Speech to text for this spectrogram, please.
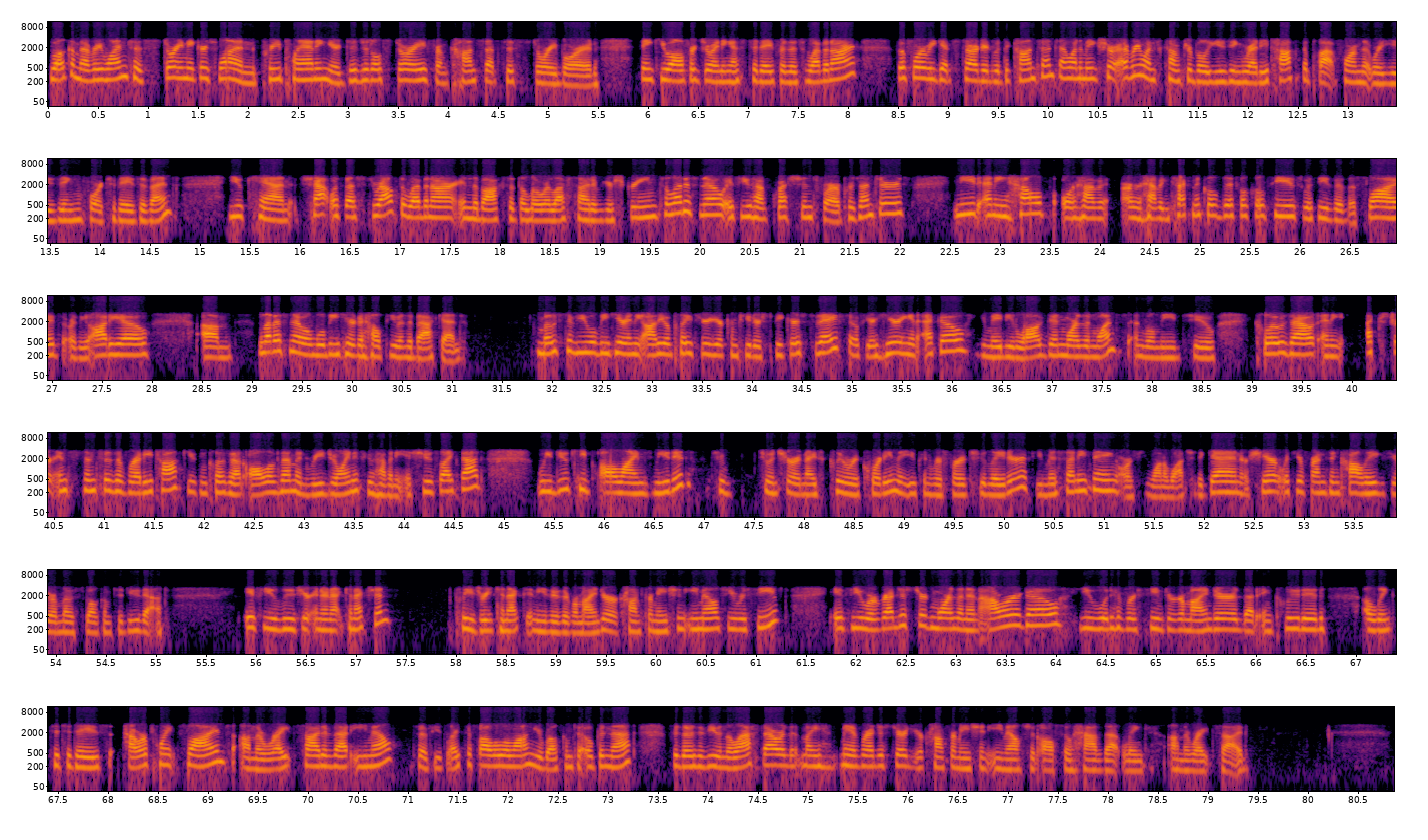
Welcome everyone to Storymakers One, pre-planning your digital story from concept to storyboard. Thank you all for joining us today for this webinar. Before we get started with the content, I want to make sure everyone's comfortable using ReadyTalk, the platform that we're using for today's event. You can chat with us throughout the webinar in the box at the lower left side of your screen to let us know if you have questions for our presenters, need any help, or have, are having technical difficulties with either the slides or the audio. Um, let us know and we'll be here to help you in the back end. Most of you will be hearing the audio play through your computer speakers today, so if you're hearing an echo, you may be logged in more than once and we'll need to close out any extra instances of ReadyTalk. You can close out all of them and rejoin if you have any issues like that. We do keep all lines muted to, to ensure a nice clear recording that you can refer to later if you miss anything or if you want to watch it again or share it with your friends and colleagues, you are most welcome to do that. If you lose your Internet connection, Please reconnect in either the reminder or confirmation emails you received. If you were registered more than an hour ago, you would have received a reminder that included a link to today's PowerPoint slides on the right side of that email. So if you'd like to follow along, you're welcome to open that. For those of you in the last hour that may, may have registered, your confirmation email should also have that link on the right side.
